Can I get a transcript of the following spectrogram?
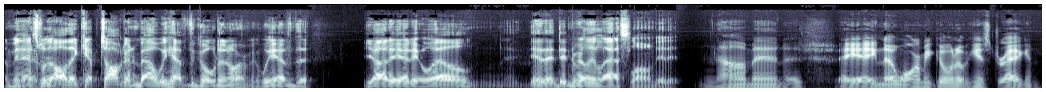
I mean, that's what all they kept talking about. We have the Golden Army. We have the yada yada. Well, yeah, that didn't really last long, did it? No, man, uh, ain't, no army going up against Dragon.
